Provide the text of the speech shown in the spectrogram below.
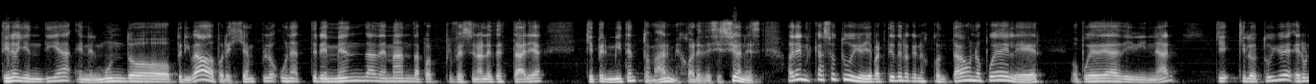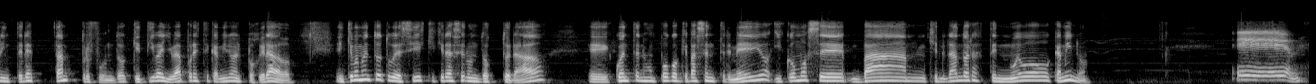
Tiene hoy en día en el mundo privado, por ejemplo, una tremenda demanda por profesionales de esta área que permiten tomar mejores decisiones. Ahora, en el caso tuyo, y a partir de lo que nos contaba, uno puede leer o puede adivinar que, lo tuyo era un interés tan profundo que te iba a llevar por este camino del posgrado. ¿En qué momento tú decís que quieres hacer un doctorado? Eh, cuéntanos un poco qué pasa entre medio y cómo se va mm, generando ahora este nuevo camino. Eh,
